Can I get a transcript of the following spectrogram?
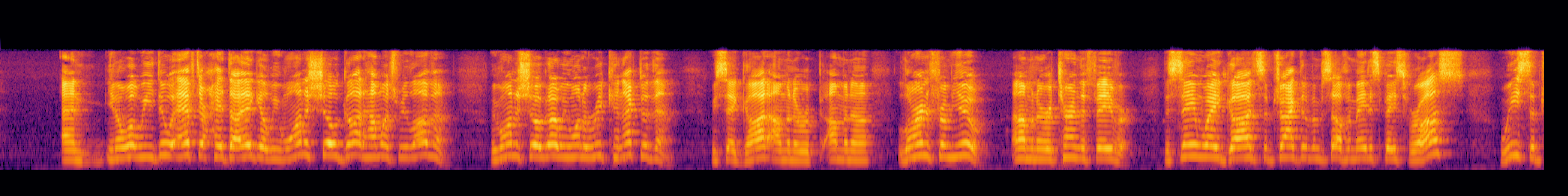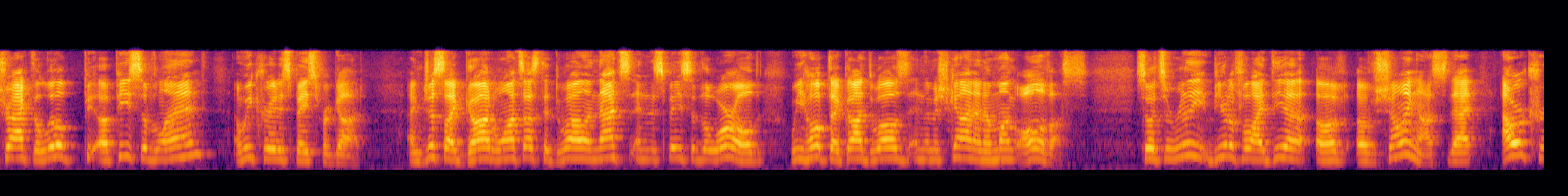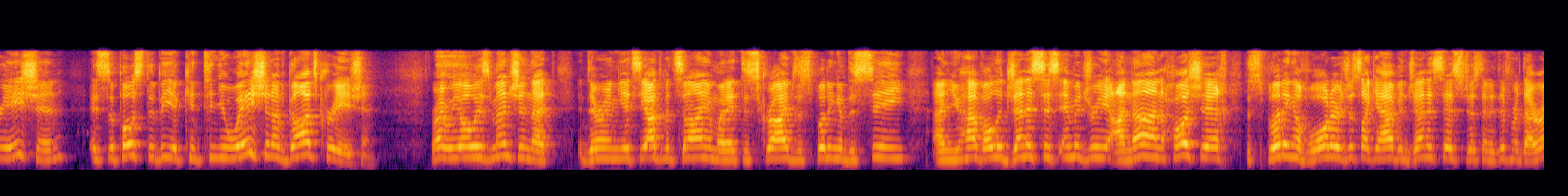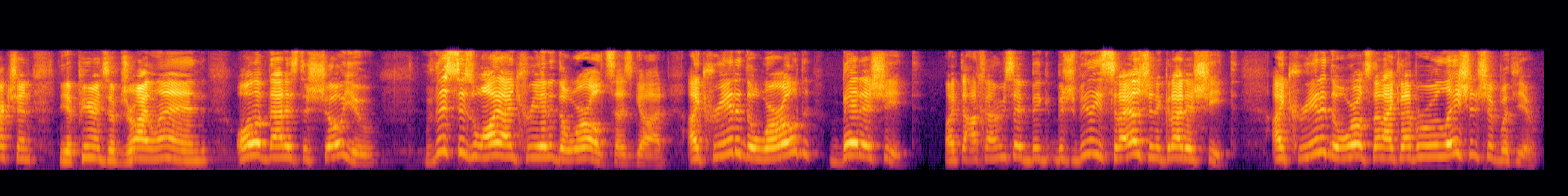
And you know what we do after Het We want to show God how much we love Him. We want to show God we want to reconnect with Him. We say, God, I'm gonna I'm gonna learn from you, and I'm gonna return the favor. The same way God subtracted of Himself and made a space for us, we subtract a little piece of land and we create a space for God. And just like God wants us to dwell in that in the space of the world, we hope that God dwells in the Mishkan and among all of us. So it's a really beautiful idea of, of showing us that our creation is supposed to be a continuation of God's creation. Right? We always mention that during Yetziat Mitzrayim when it describes the splitting of the sea and you have all the Genesis imagery, Anan, Hoshech, the splitting of water just like you have in Genesis, just in a different direction, the appearance of dry land. All of that is to show you this is why I created the world, says God. I created the world Bereshit. Like the Hachamim say, Bishvili Shenekra Reshit. I created the world so that I could have a relationship with you.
